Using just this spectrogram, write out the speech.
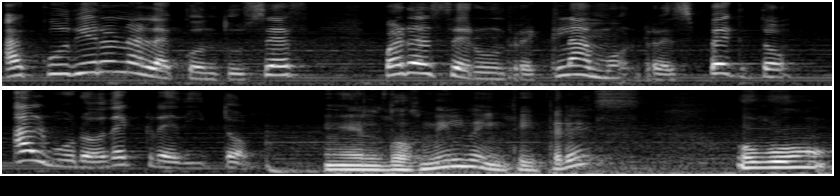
acudieron a la Contusef para hacer un reclamo respecto al buró de crédito. En el 2023 hubo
